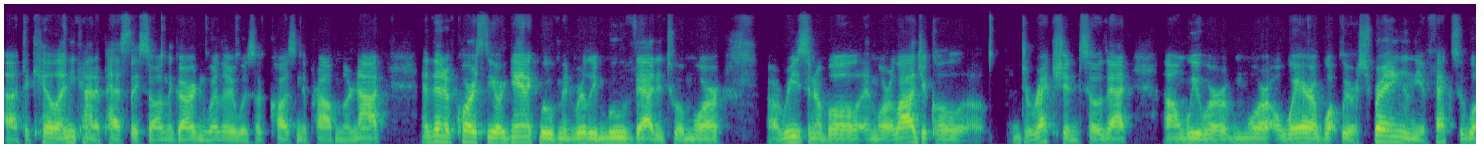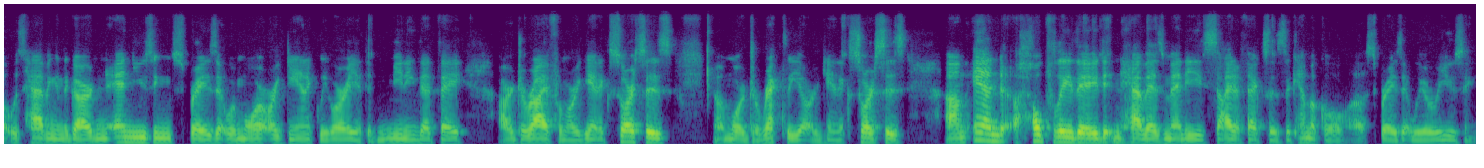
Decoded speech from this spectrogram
uh, to kill any kind of pest they saw in the garden, whether it was uh, causing the problem or not. And then, of course, the organic movement really moved that into a more uh, reasonable and more logical direction so that um, we were more aware of what we were spraying and the effects of what was having in the garden and using sprays that were more organically oriented, meaning that they are derived from organic sources, uh, more directly organic sources. Um, and hopefully they didn't have as many side effects as the chemical uh, sprays that we were using.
